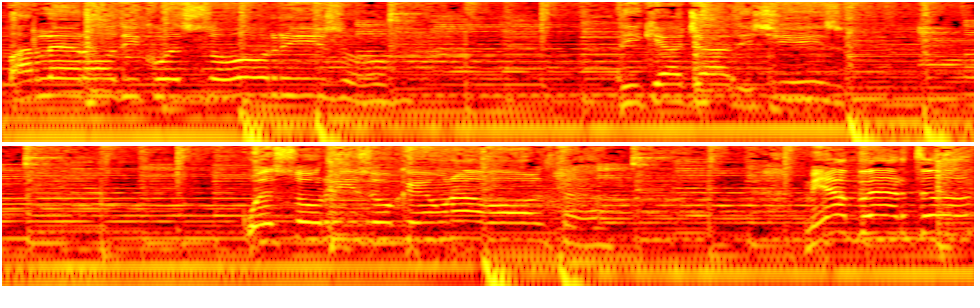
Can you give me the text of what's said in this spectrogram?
Parlerò di quel sorriso, di chi ha già deciso. Quel sorriso che una volta mi ha aperto il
